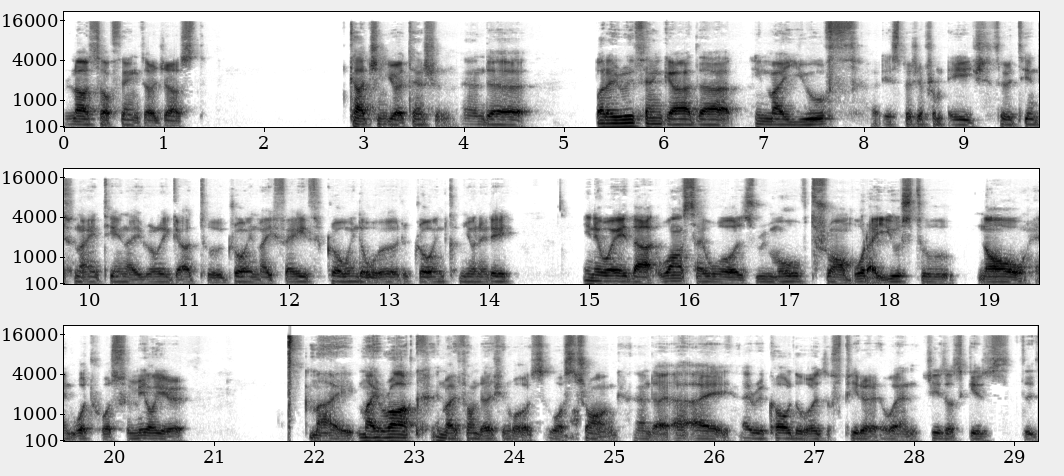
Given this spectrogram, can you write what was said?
lots of things are just catching your attention. And uh, but I really thank God that in my youth, especially from age 13 to 19, I really got to grow in my faith, grow in the word, grow in community in a way that once I was removed from what I used to know and what was familiar, my my rock and my foundation was was strong. And I I, I recall the words of Peter when Jesus gives the,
